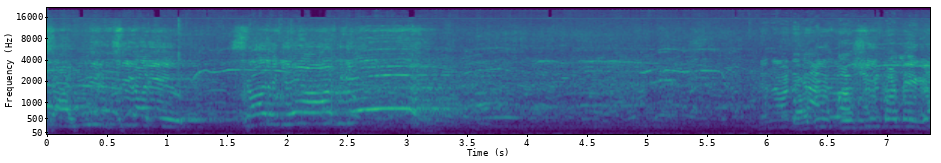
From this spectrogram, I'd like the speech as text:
शाहीरची गाडी सर घे आत घे! त्यांना वाटतं गाडी की अंगावर खुशी पाणी पडलंय का?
